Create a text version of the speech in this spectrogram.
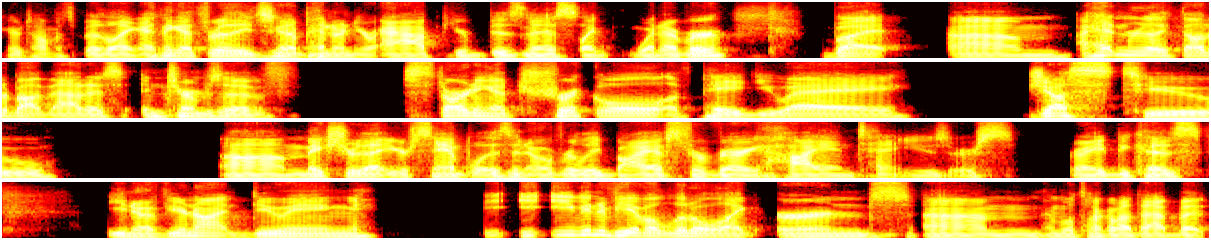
here, Thomas, but like I think that's really just going to depend on your app, your business, like whatever. But um, I hadn't really thought about that as in terms of starting a trickle of paid UA just to um, make sure that your sample isn't overly biased for very high intent users, right? Because you know if you're not doing even if you have a little like earned um and we'll talk about that but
